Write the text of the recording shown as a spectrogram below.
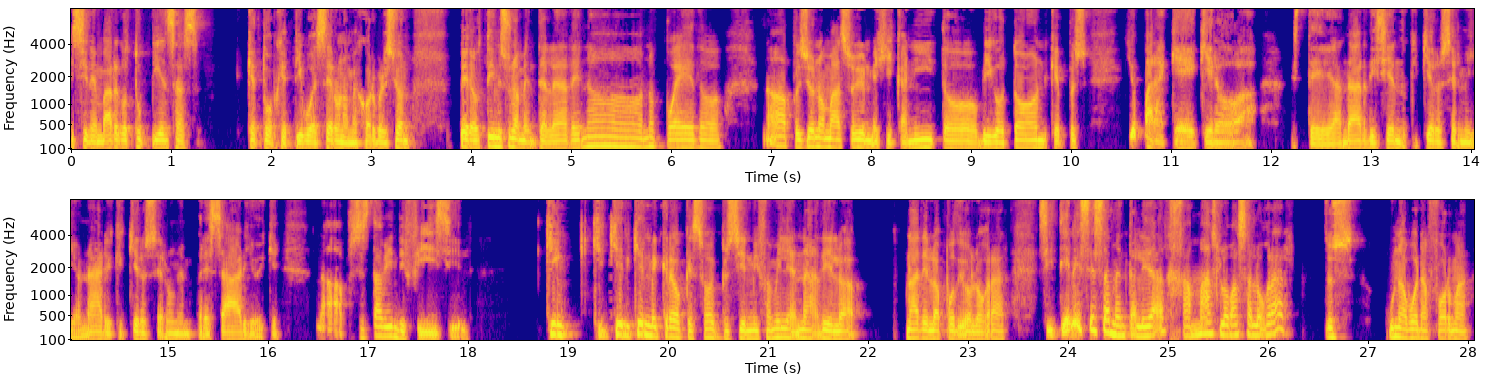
y sin embargo tú piensas que tu objetivo es ser una mejor versión, pero tienes una mentalidad de no, no puedo, no, pues yo nomás soy un mexicanito, bigotón, que pues yo para qué quiero este, andar diciendo que quiero ser millonario, que quiero ser un empresario y que no, pues está bien difícil. ¿Quién, quién, quién me creo que soy? Pues si en mi familia nadie lo, ha, nadie lo ha podido lograr. Si tienes esa mentalidad, jamás lo vas a lograr. Entonces, una buena forma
